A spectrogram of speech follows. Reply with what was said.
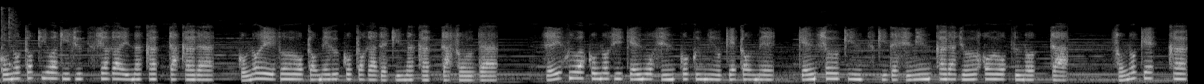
この時は技術者がいなかったから、この映像を止めることができなかったそうだ。政府はこの事件を深刻に受け止め、懸賞金付きで市民から情報を募った。その結果、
